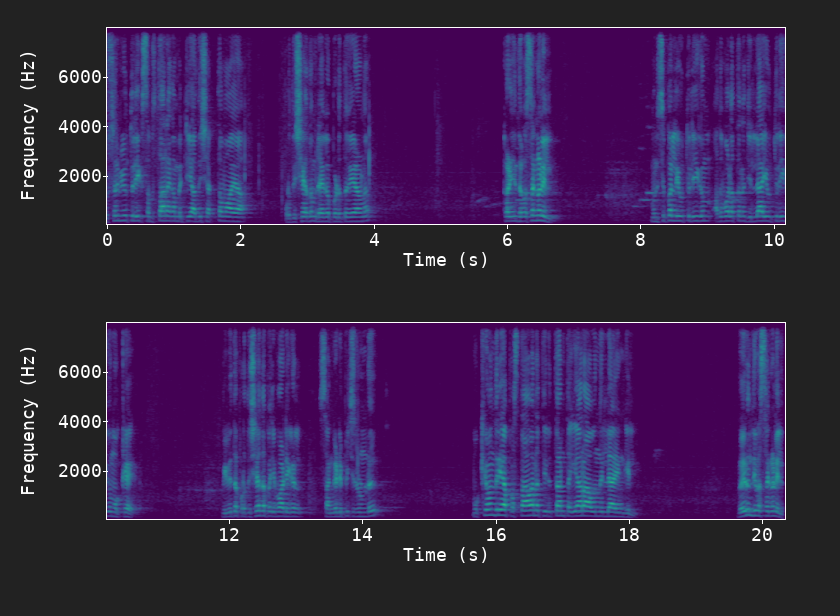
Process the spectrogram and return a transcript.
മുസ്ലിം യൂത്ത് ലീഗ് സംസ്ഥാന കമ്മിറ്റി അതിശക്തമായ പ്രതിഷേധം രേഖപ്പെടുത്തുകയാണ്. കഴിഞ്ഞ ദിവസങ്ങളിൽ മുനിസിപ്പൽ യൂത്ത് ലീഗും അതുപോലെ തന്നെ ജില്ലാ യൂത്ത് ലീഗും ഒക്കെ വിവിധ പ്രതിഷേധ പരിപാടികൾ സംഘടിപ്പിച്ചിട്ടുണ്ട്. മുഖ്യമന്ത്രി ആ പ്രസ്താവന തിരുത്താൻ തയ്യാറാവുന്നില്ല എങ്കിൽ വരും ദിവസങ്ങളിൽ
